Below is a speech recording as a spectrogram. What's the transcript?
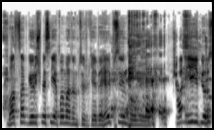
WhatsApp görüşmesi yapamadım Türkiye'de. Hepsinin doluyor. Şu an iyi gidiyoruz.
